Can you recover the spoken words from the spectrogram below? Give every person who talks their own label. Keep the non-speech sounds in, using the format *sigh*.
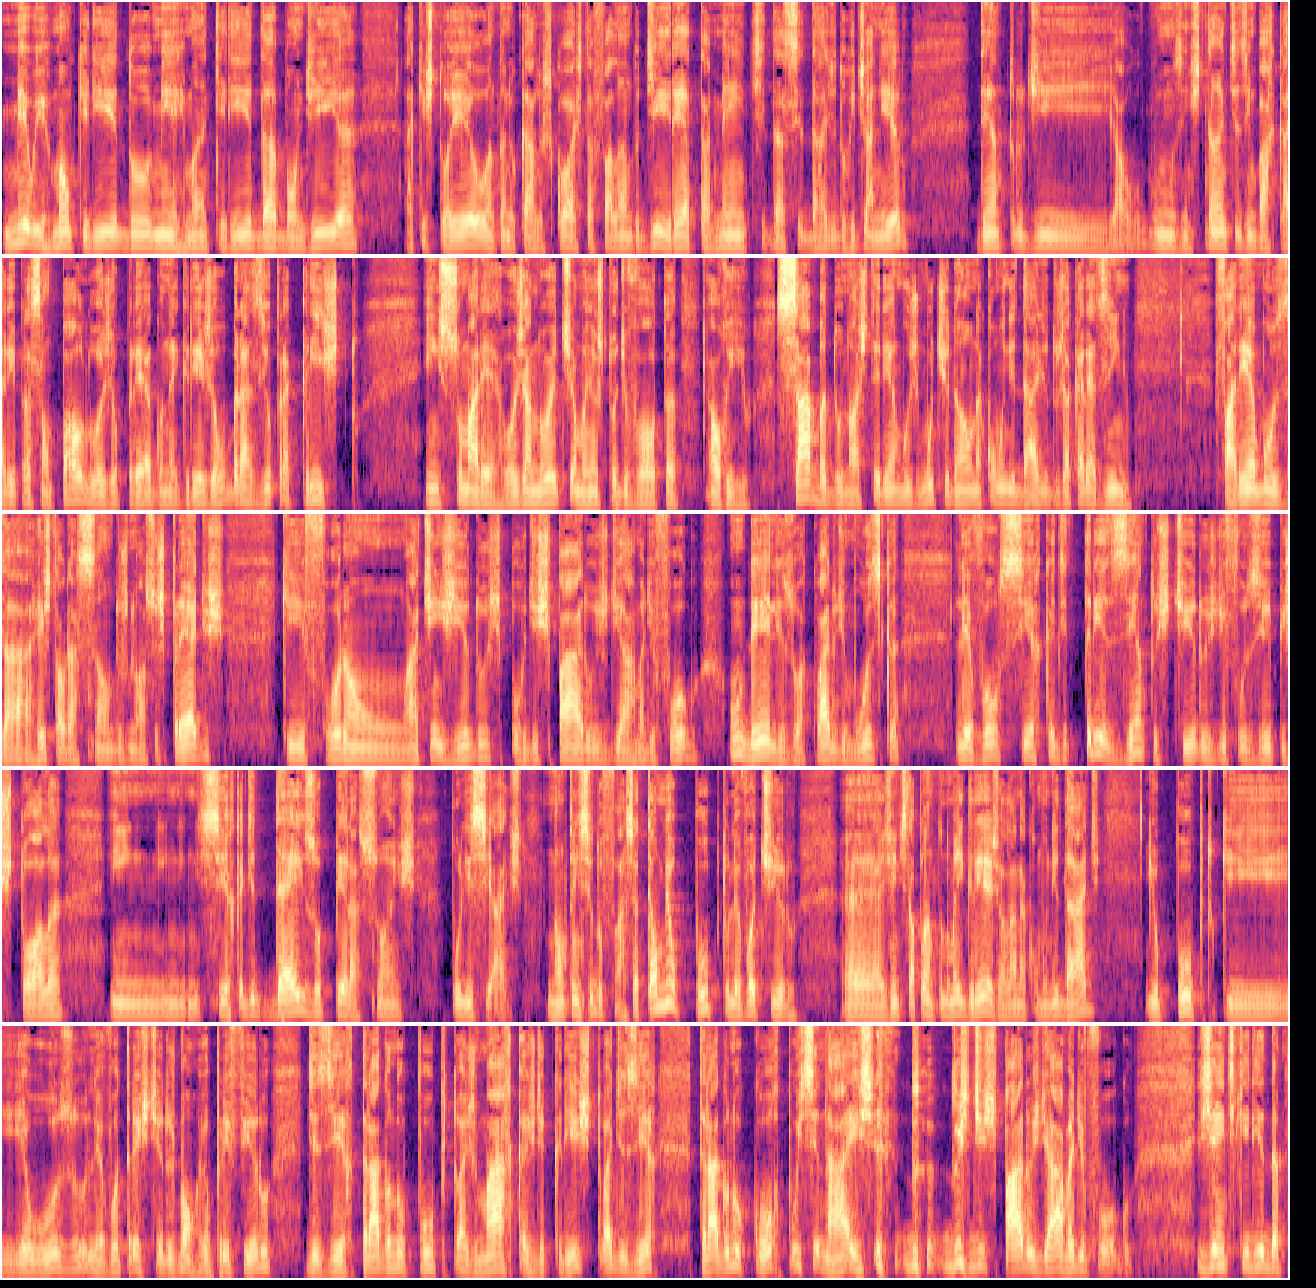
Speaker 1: Meu irmão querido, minha irmã querida, bom dia. Aqui estou eu, Antônio Carlos Costa, falando diretamente da cidade do Rio de Janeiro. Dentro de alguns instantes embarcarei para São Paulo. Hoje eu prego na igreja O Brasil para Cristo, em Sumaré. Hoje à noite, amanhã estou de volta ao Rio. Sábado nós teremos mutirão na comunidade do Jacarezinho. Faremos a restauração dos nossos prédios que foram atingidos por disparos de arma de fogo. Um deles, o Aquário de Música, levou cerca de 300 tiros de fuzil e pistola em, cerca de 10 operações policiais. Não tem sido fácil. Até o meu púlpito levou tiro. É, a gente está plantando uma igreja lá na comunidade e o púlpito que eu uso levou três tiros. Bom, eu prefiro dizer trago no púlpito as marcas de Cristo a dizer trago no corpo os sinais *laughs* do, dos disparos de arma de fogo. Gente querida,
